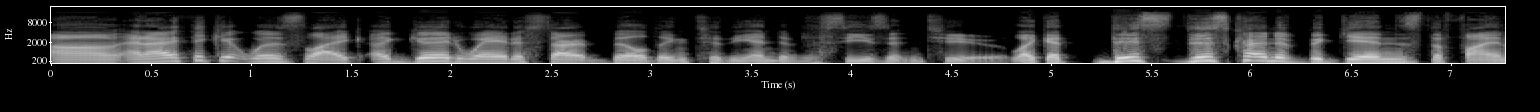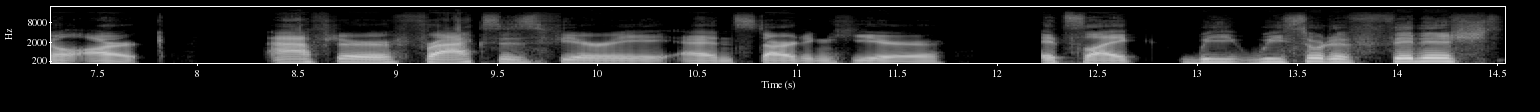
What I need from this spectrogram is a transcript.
Um, and I think it was like a good way to start building to the end of the season too. Like a, this this kind of begins the final arc after Frax's fury and starting here. It's like we we sort of finished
